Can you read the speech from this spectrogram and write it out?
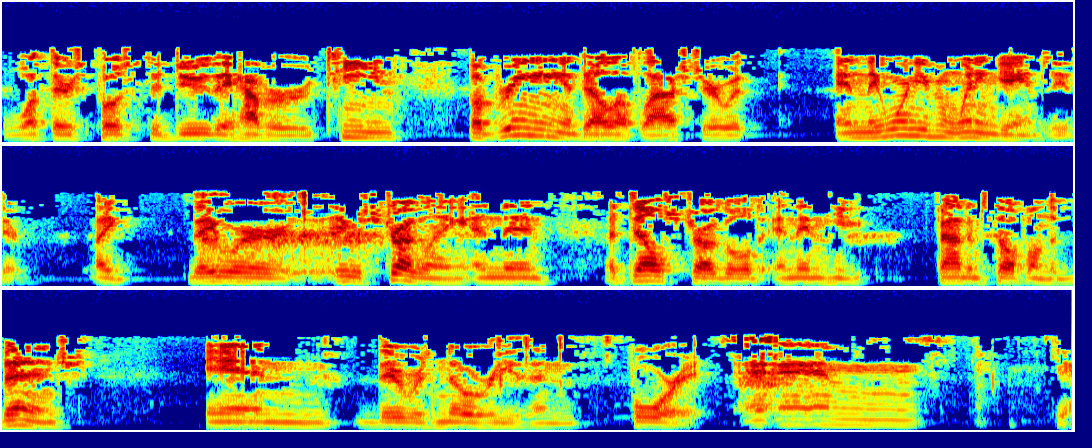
what they're supposed to do. They have a routine. But bringing Adell up last year with, and they weren't even winning games either. Like they were it was struggling, and then Adell struggled, and then he found himself on the bench, and there was no reason for it. And yeah,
